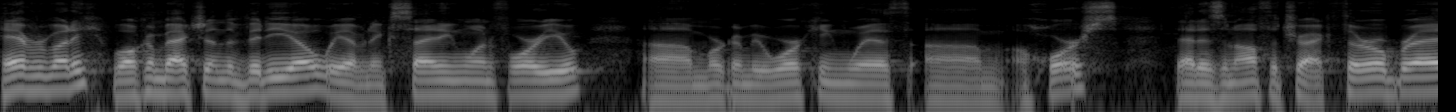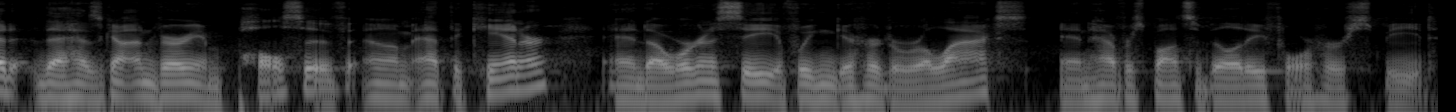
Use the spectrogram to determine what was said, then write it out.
Hey everybody, welcome back to another video. We have an exciting one for you. Um, we're going to be working with um, a horse that is an off-the-track thoroughbred that has gotten very impulsive um, at the canter, and uh, we're going to see if we can get her to relax and have responsibility for her speed.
